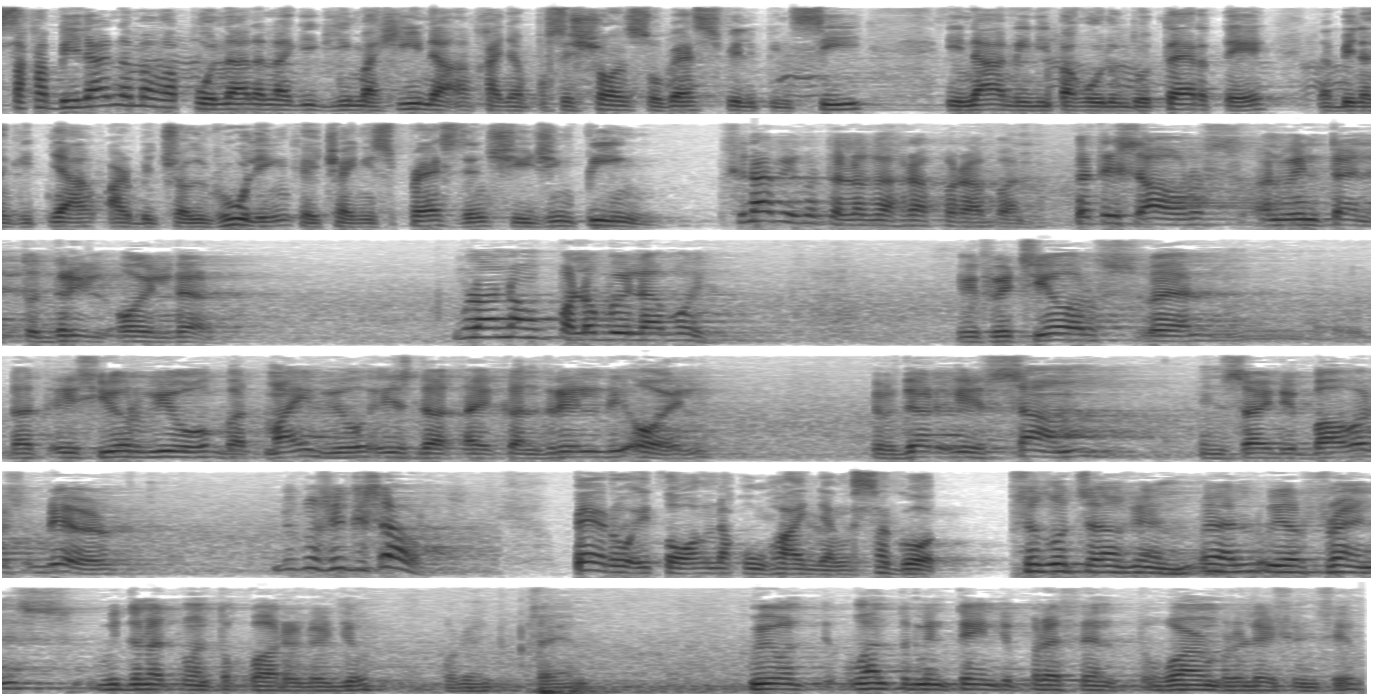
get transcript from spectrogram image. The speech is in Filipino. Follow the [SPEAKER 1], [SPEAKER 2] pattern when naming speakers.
[SPEAKER 1] Sa kabila ng mga puna na nagiging mahina ang kanyang posisyon sa West Philippine Sea, inamin ni Pangulong Duterte na binanggit niya ang arbitral ruling kay Chinese President Xi Jinping.
[SPEAKER 2] Sinabi ko talaga harap-harapan, that is ours and we intend to drill oil there. Wala nang palaboy-laboy. If it's yours, well, that is your view, but my view is that I can drill the oil if there is some inside the bowels of the earth it is ours.
[SPEAKER 1] Pero ito ang nakuha niyang sagot.
[SPEAKER 2] Sagot sa akin, well, we are friends. We do not want to quarrel with you, to China. We want, want to maintain the present warm relationship.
